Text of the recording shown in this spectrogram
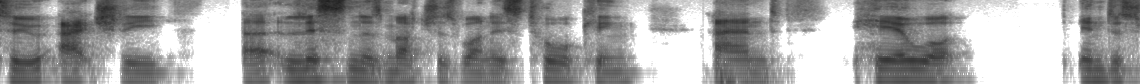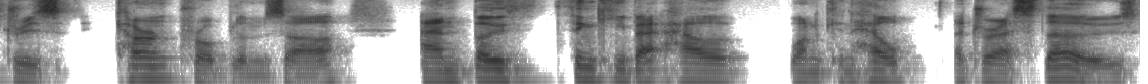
to actually uh, listen as much as one is talking and hear what industry's current problems are, and both thinking about how one can help address those,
